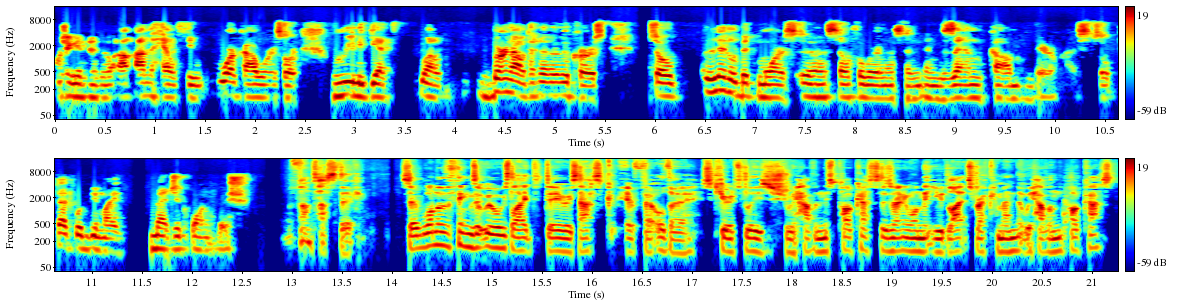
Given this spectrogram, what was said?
pushing it into unhealthy work hours or really get well burnout occurs. So a little bit more uh, self awareness and, and Zen calm in their lives. So that would be my magic one wish. Fantastic. So one of the things that we always like to do is ask if other security leaders should we have in this podcast. Is there anyone that you'd like to recommend that we have on the podcast?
